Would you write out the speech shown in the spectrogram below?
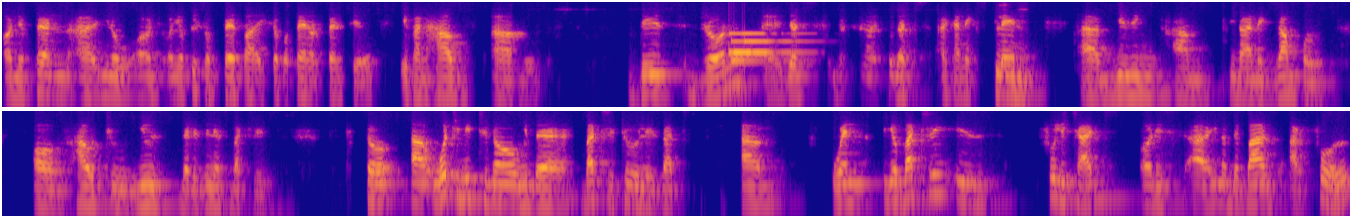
on your pen, uh, you know, on, on your piece of paper, if you have a pen or pencil, you can have um, this drawn uh, just uh, so that I can explain um, using, um, you know, an example of how to use the resilience batteries. So uh, what you need to know with the battery tool is that um, when your battery is fully charged or is, uh, you know, the bars are full,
